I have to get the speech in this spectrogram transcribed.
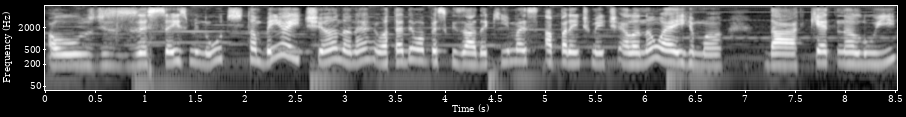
aos 16 minutos. Também a haitiana, né? Eu até dei uma pesquisada aqui, mas aparentemente ela não é irmã da Ketna Louis,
